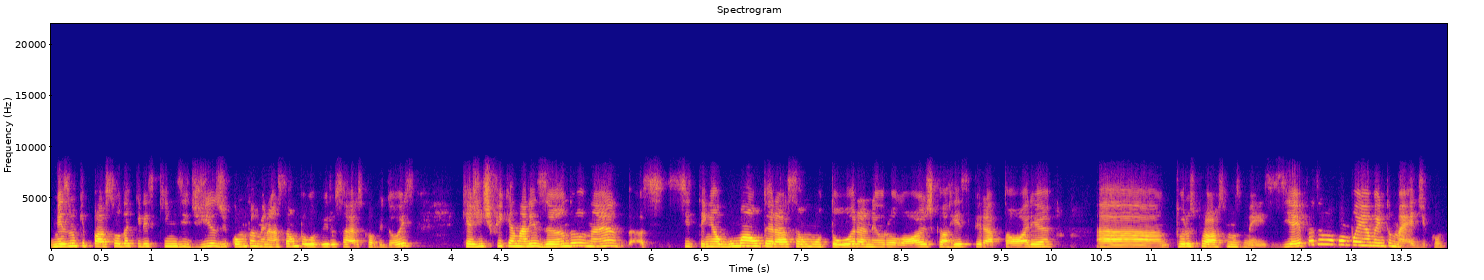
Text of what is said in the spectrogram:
mesmo que passou daqueles 15 dias de contaminação pelo vírus SARS-CoV-2, que a gente fique analisando, né, se tem alguma alteração motora, neurológica, respiratória, uh, por os próximos meses. E aí fazer um acompanhamento médico.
